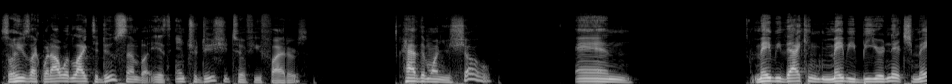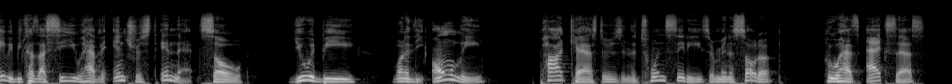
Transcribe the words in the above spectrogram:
So he was like, what I would like to do, Simba, is introduce you to a few fighters, have them on your show, and maybe that can maybe be your niche, maybe because I see you have an interest in that. So you would be one of the only podcasters in the Twin Cities or Minnesota who has access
